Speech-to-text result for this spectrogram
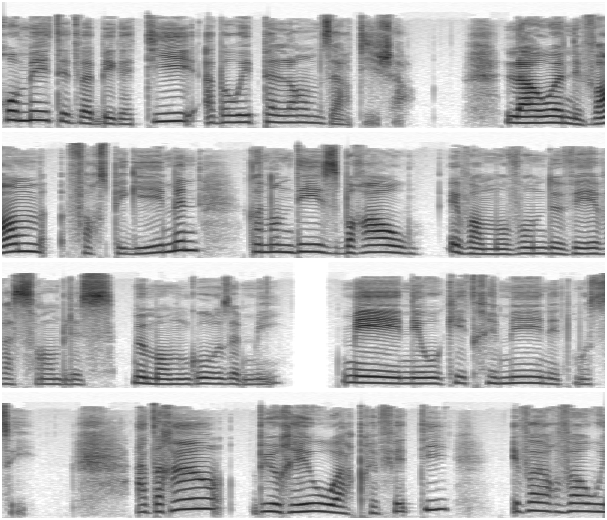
Prometet va begati a bawe amzar dija. Laouen e vam, force pegemen, gant an brau, e vont de vev me mam goz a me. Me ne o ket tremenet mo se. Bureo ar prefeti, e va ur.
